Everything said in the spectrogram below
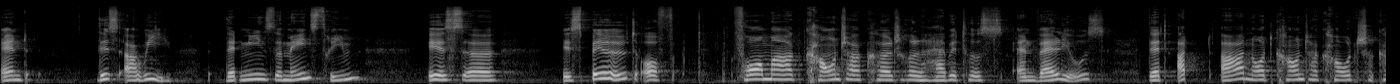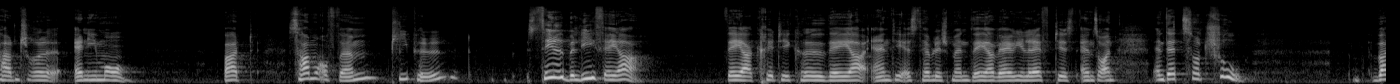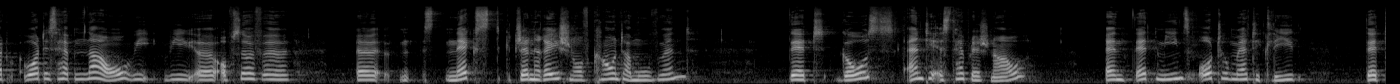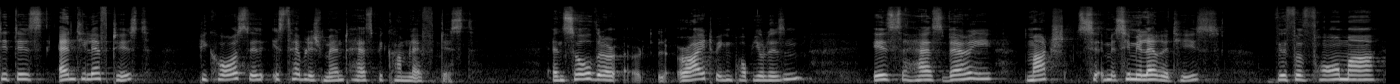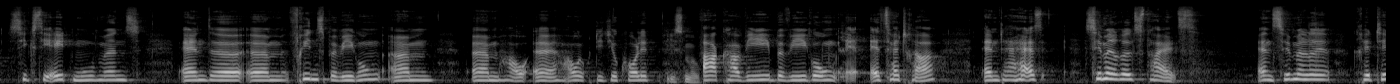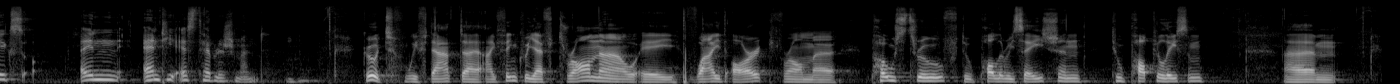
And this are we. That means the mainstream is, uh, is built of former countercultural habitus and values that are not countercultural anymore. But some of them, people, still believe they are. they are critical, they are anti-establishment, they are very leftist, and so on. And that's not true. But what has happened now, we, we uh, observe a, next generation of counter movement that goes anti-established now, and that means automatically that it is anti-leftist because the establishment has become leftist. And so the right-wing populism is, has very much similarities with the former 68 movements and the um, Friedensbewegung, um, um, how, uh, how did you call it? AKW-Bewegung, etc. And has similar styles and similar critics in anti-establishment. Good. With that, uh, I think we have drawn now a wide arc from uh, post-truth to polarization to populism. Um,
